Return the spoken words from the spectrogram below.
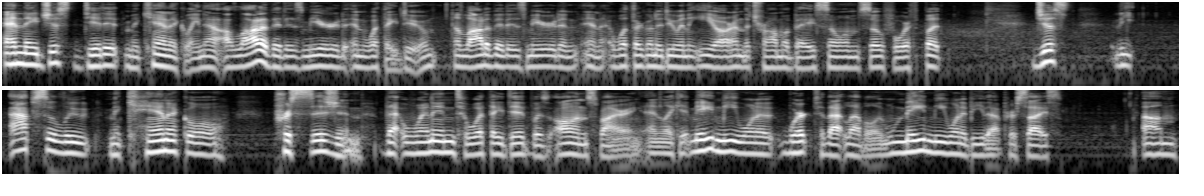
and they just did it mechanically. Now, a lot of it is mirrored in what they do. A lot of it is mirrored in, in what they're going to do in the ER and the trauma bay, so on and so forth. But just the absolute mechanical precision that went into what they did was awe inspiring. And like it made me want to work to that level. It made me want to be that precise. Um,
